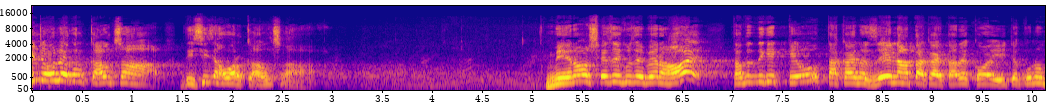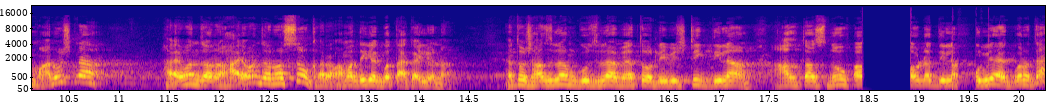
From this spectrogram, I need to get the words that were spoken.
এটা হলো এখন culture this is our culture মেয়েরাও সেজে গুজে বের হয়, তাদের দিকে কেউ তাকায় না, যে না তাকায়, তারে কয় এটা কোনো মানুষ না। হাইওয়ান জানো হাইওয়ান জানোয়ারও খারাপ। আমার দিকে একবার তাকাইলো না। এত সাজলাম, গুজলাম, এত লিপস্টিক দিলাম, আলতা স্নো পাউডার দিলাম মৌলবি একবার যা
